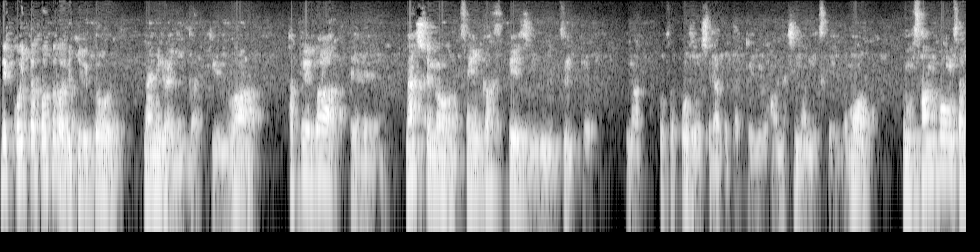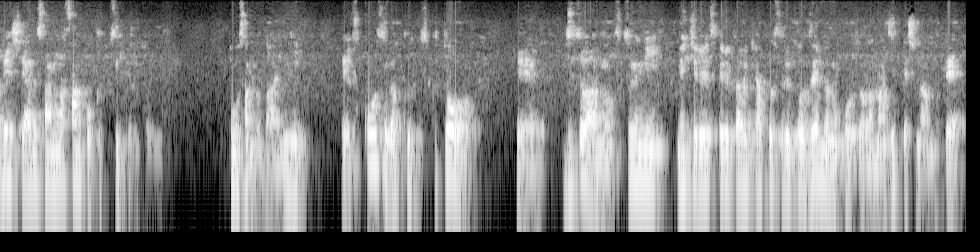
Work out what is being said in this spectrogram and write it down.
で、こういったことができると何がいいかっていうのは、例えば、えー、ナッシュの繊維化ステージについて、まあ、構造構造を調べたというお話なんですけれども、この3本差でシアル酸が3個くっついてるという動作の場合に、えー、不コースがくっつくと、えー、実はあの普通にメチルエステル化でキャップすると全部の構造が混じってしまうので、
